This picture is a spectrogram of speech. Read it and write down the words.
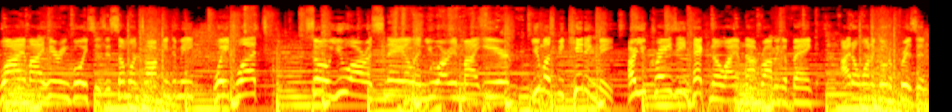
Why am I hearing voices? Is someone talking to me? Wait, what? So you are a snail and you are in my ear? You must be kidding me. Are you crazy? Heck no, I am not robbing a bank. I don't want to go to prison.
